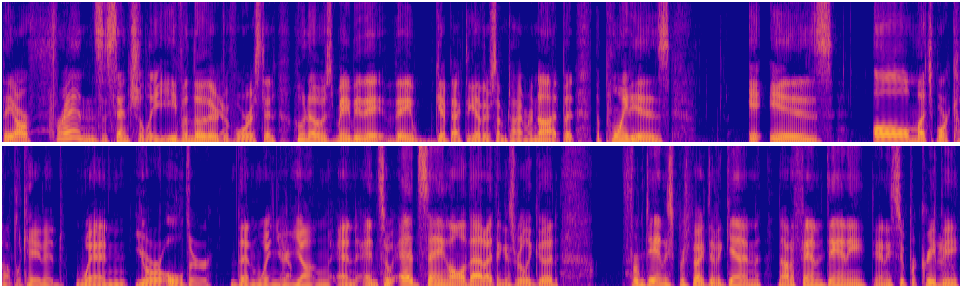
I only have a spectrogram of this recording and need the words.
They are friends essentially even though they're divorced. And who knows maybe they they get back together sometime or not. But the point is it is all much more complicated when you're older than when you're Yeah. young. And and so Ed saying all of that I think is really good. From Danny's perspective, again, not a fan of Danny. Danny's super creepy.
